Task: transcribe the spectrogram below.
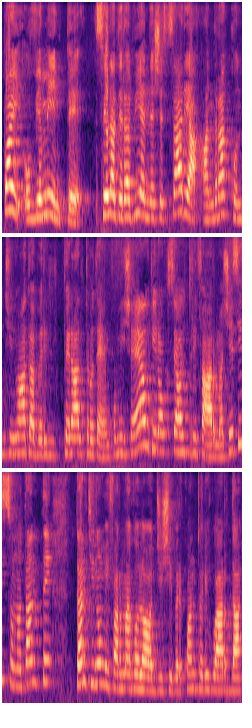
Poi ovviamente se la terapia è necessaria andrà continuata per, il, per altro tempo. Mi dice Eutirox e altri farmaci. Esistono tante, tanti nomi farmacologici per quanto riguarda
